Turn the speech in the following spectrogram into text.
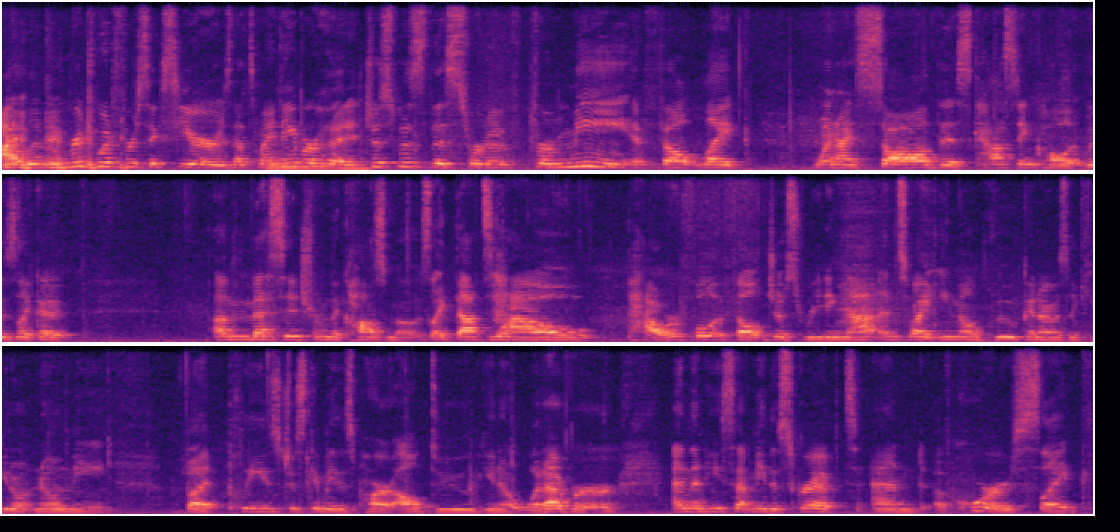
I lived in Ridgewood for six years. That's my neighborhood. It just was this sort of, for me, it felt like when I saw this casting call, it was like a a message from the cosmos. Like that's how powerful it felt just reading that. And so I emailed Vuk and I was like, "You don't know me, but please just give me this part. I'll do, you know, whatever." And then he sent me the script and of course, like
